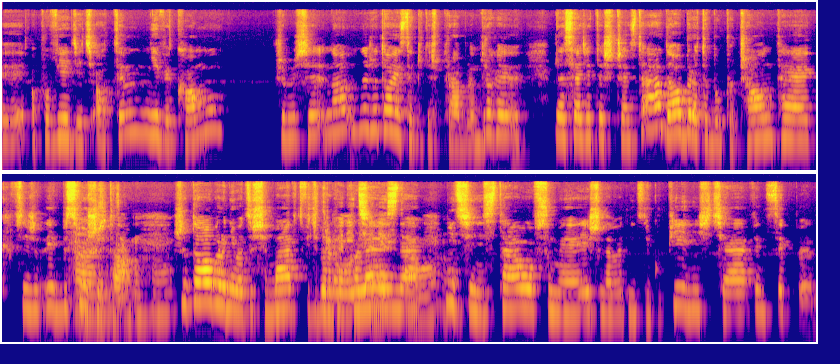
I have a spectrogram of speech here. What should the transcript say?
y, opowiedzieć o tym, nie wie komu, że myślę, no, że to jest taki też problem. Trochę w zasadzie też często, a dobra, to był początek, w sensie jakby słyszy a, że to, uh-huh. że dobra, nie ma co się martwić, Trochę będą nic kolejne, się nie stało. No. nic się nie stało, w sumie jeszcze nawet nic nie kupiliście, więc jakby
